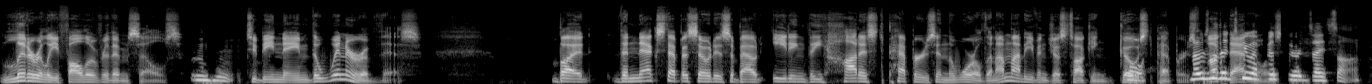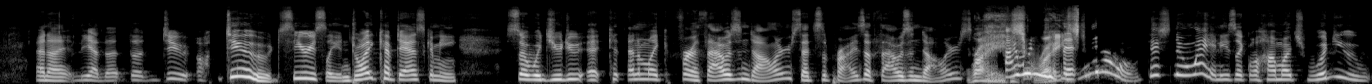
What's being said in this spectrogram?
literally fall over themselves hmm to be named the winner of this. But the next episode is about eating the hottest peppers in the world. And I'm not even just talking oh, ghost peppers. Those are the two noise. episodes I saw, and I yeah the the dude oh, dude seriously, and Dwight kept asking me, so would you do it? And I'm like, for a thousand dollars, that's the prize, a thousand dollars. Right. I wouldn't right. eat that. No, there's no way. And he's like, well, how much would you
